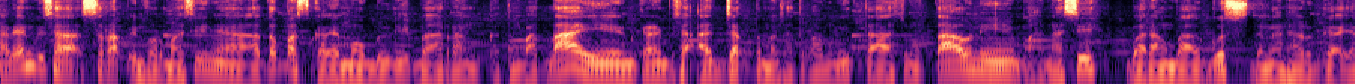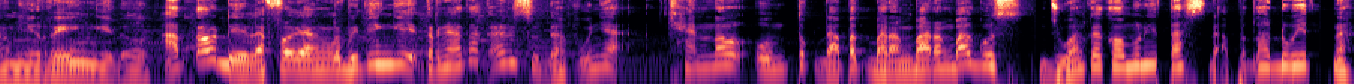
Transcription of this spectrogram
Kalian bisa serap informasinya atau pas kalian mau beli barang ke tempat lain kalian bisa ajak teman satu komunitas untuk tahu nih mana sih barang bagus dengan harga yang miring gitu. Atau di level yang lebih tinggi ternyata kalian sudah punya channel untuk dapat barang-barang bagus. Jual ke komunitas dapatlah duit. Nah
